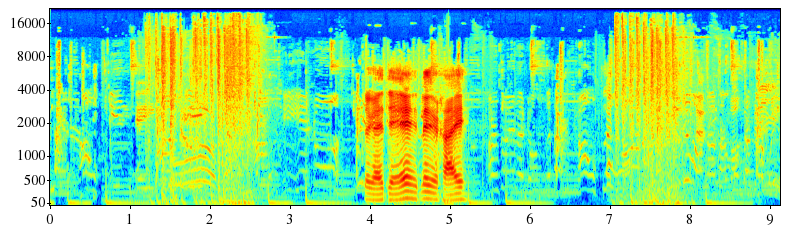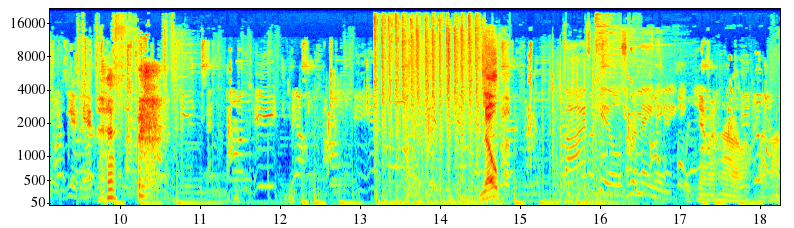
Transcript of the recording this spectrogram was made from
ู โจะไงเจ๊เล่นกับใครเหี้ยเพชร Five kills remaining. โอ้ยเฮียไม่ห้าแล้วไปมาก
